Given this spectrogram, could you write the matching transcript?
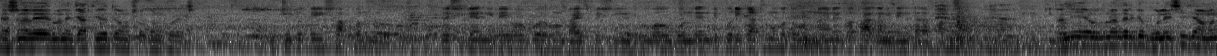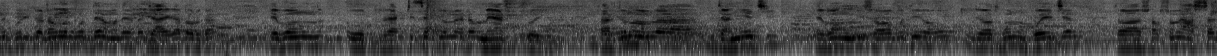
ন্যাশনালে মানে জাতীয়তে অংশগ্রহণ করেছে। জুডোতেই সাফল্য প্রেসিডেন্ট নিতাইবাবু এবং ভাইস প্রেসিডেন্ট বাবু বললেন যে পরিকাঠামোগত উন্নয়নের কথা আগামী দিনে তারা ভাবছেন হ্যাঁ আমি ওনাদেরকে বলেছি যে আমাদের পরিকাঠামোর মধ্যে আমাদের একটা জায়গা দরকার এবং ও প্র্যাকটিসের জন্য একটা ম্যাট প্রয়োজন। তার জন্য আমরা জানিয়েছি এবং উনি সভাপতিও যখন হয়েছেন তো সবসময় আশ্বাস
